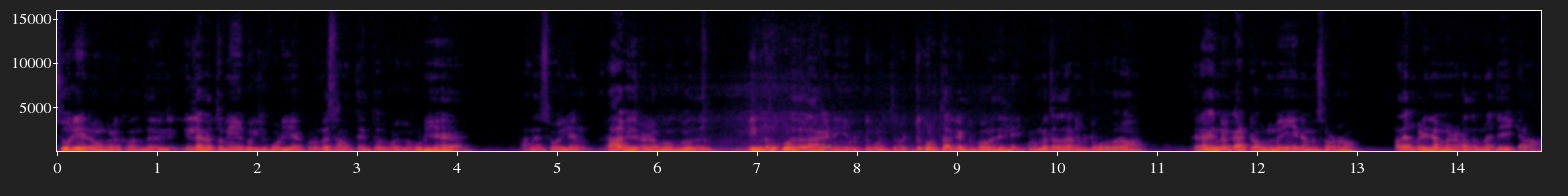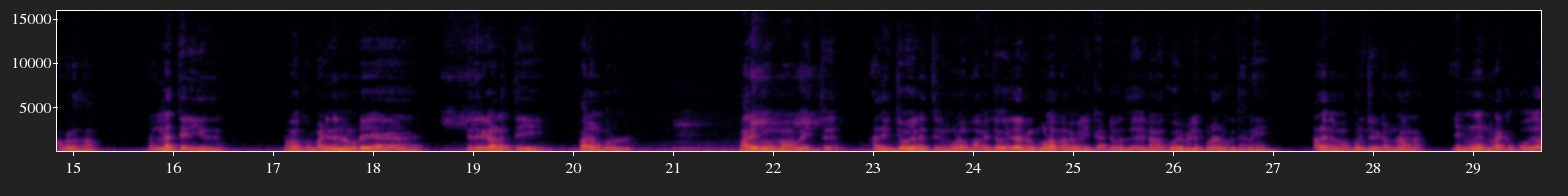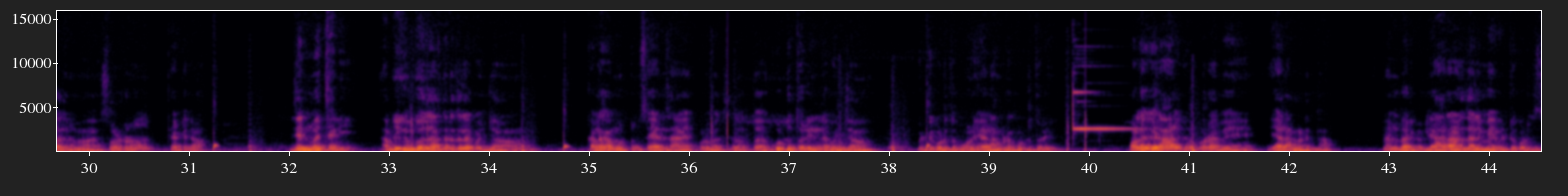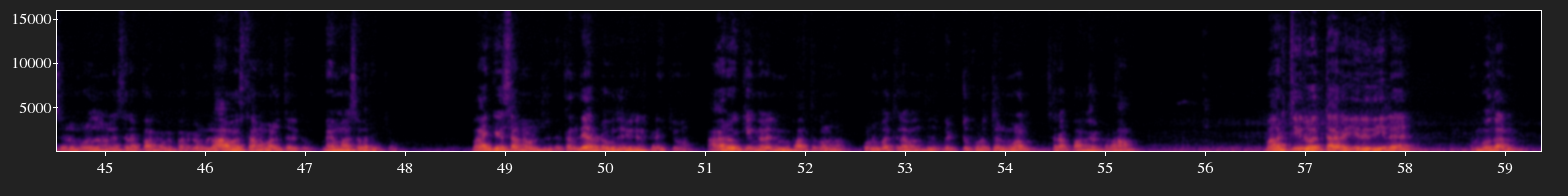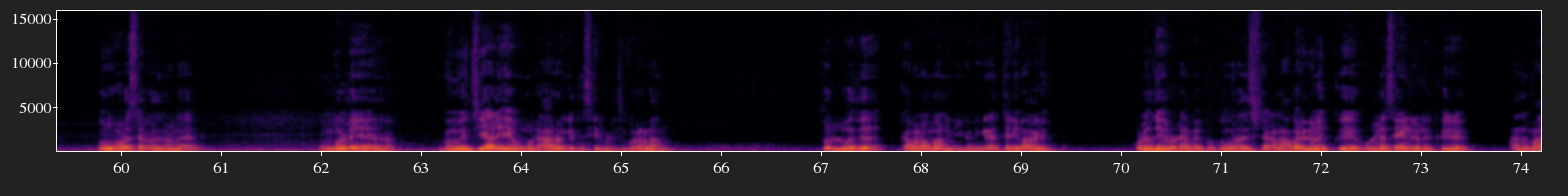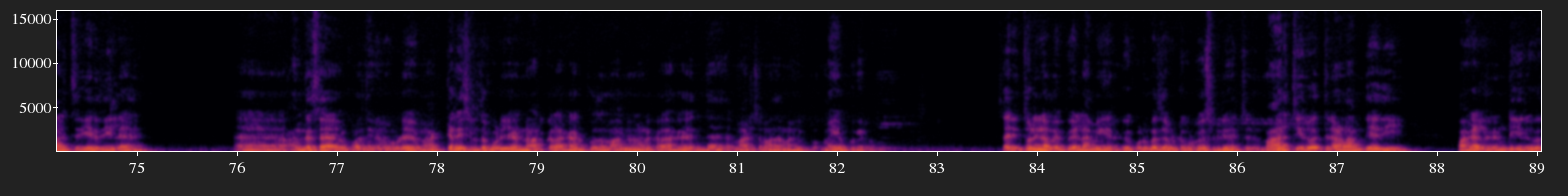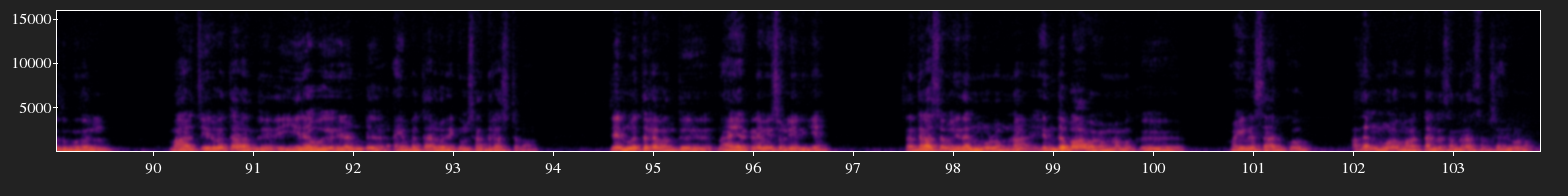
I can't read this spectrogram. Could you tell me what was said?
சூரியன் உங்களுக்கு வந்து இல்லற துணியை குறிக்கக்கூடிய குடும்ப சாணத்தை குறிக்கக்கூடிய அந்த சூரியன் ராகு இருள போகும்போது இன்னும் கூடுதலாக நீங்கள் விட்டு கொடுத்து விட்டு கொடுத்தால் கெட்டு போவதில்லை. குடும்பத்தில் தானே விட்டு கொடுக்குறோம். கிரகங்கள் காட்டுற உண்மையை நம்ம சொல்கிறோம் அதன்படி நம்ம நடந்தோம்னா ஜெயிக்கலாம். அவ்வளோதான் நல்லா தெரியுது. நமக்கு மனிதனுடைய எதிர்காலத்தை பரம்பொருள் மறைமுகமாக வைத்து அதை ஜோதிடத்தின் மூலமாக ஜோதிடர்கள் மூலமாக வெளிக்காட்டுவது நமக்கு ஒரு விழிப்புணர்வுக்கு தானே. அதை நம்ம புரிஞ்சுக்கிட்டோம்னா என்ன நடக்க போகுதோ அதை நம்ம சொல்கிறோம் கேட்டுக்கலாம். ஜென்மச்சனி அப்படிங்கும்போது அந்த இடத்துல கொஞ்சம் கழகம் மட்டும் தான். குடும்பத்தில் கூட்டு தொழிலில் கொஞ்சம் விட்டு கொடுத்து போகணும் ஏழாம் இடம் கூட்டு தொழில். பழகிற ஆட்கள் பூராமே ஏழாம் இடம் தான். நண்பர்கள் யாராக இருந்தாலுமே விட்டு கொடுத்து செல்லும்பொழுது நல்ல சிறப்பாக அமைப்பார்கள். லாபஸ்தானம் வளர்த்துருக்கு மே மாதம் வரைக்கும். பாக்கியஸ்தானம் வளர்த்துருக்கு தந்தையாரோட உதவிகள் கிடைக்கும். ஆரோக்கியங்களை நம்ம பார்த்துக்கணும். குடும்பத்தில் வந்து விட்டு கொடுத்தல் மூலம் சிறப்பாக இருக்கலாம். மார்ச் இருபத்தாறு இறுதியில் புதன் குருவோட சேர்றதுனால உங்களுடைய முயற்சியாலேயே உங்களோட ஆரோக்கியத்தை சீர்படுத்திக் கொள்ளலாம். சொல்வது கவனமாக நீங்கள் கேட்டிங்கன்னா தெளிவாக இருக்கும். குழந்தைகளுடைய அமைப்புக்கும் ஒரு அதிர்ஷ்டகாலம் அவர்களுக்கு உள்ள செயல்களுக்கு அந்த மார்ச் இறுதியில் அந்த ச குழந்தைகளுடைய அக்கறை செலுத்தக்கூடிய நாட்களாக அற்புதமான நாட்களாக இந்த மார்ச் மாதம் அமைப்பு அமையப் போகிறது. சரி தொழில் அமைப்பு எல்லாமே இருக்குது குடும்பத்தை விட்டு கொடுக்க சொல்லியாச்சு. மார்ச் இருபத்தி நாலாம் தேதி பகல் ரெண்டு இருபது முதல் மார்ச் இருபத்தாறாம் தேதி இரவு இரண்டு ஐம்பத்தாறு வரைக்கும் சந்திராஷ்டமம். ஜென்மத்தில் வந்து நான் ஏற்கனவே சொல்லியிருக்கேன். சந்திராஷ்டமம் இதன் மூலம்னா எந்த பாவகம் நமக்கு மைனஸாக இருக்கோ அதன் மூலமாக தான் இந்த சந்திராஷ்டமம் செயல்படும்.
